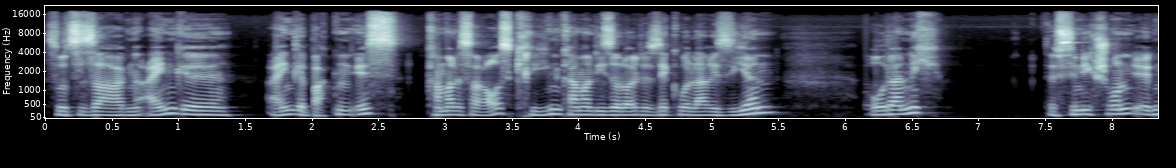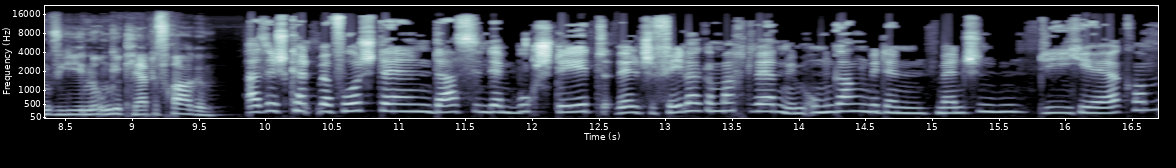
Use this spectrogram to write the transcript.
sozusagen einge, eingebacken ist? Kann man das herauskriegen? Kann man diese Leute säkularisieren oder nicht? Das finde ich schon irgendwie eine ungeklärte Frage. Also ich könnte mir vorstellen, dass in dem Buch steht, welche Fehler gemacht werden im Umgang mit den Menschen, die hierher kommen,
